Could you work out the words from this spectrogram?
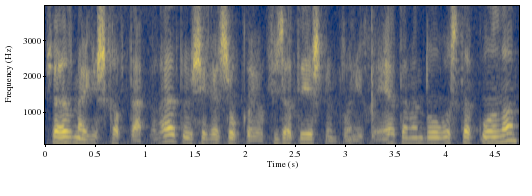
és ez meg is kapták a lehetőséget, sokkal jobb fizetést, mint mondjuk a egyetemen dolgoztak volna.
